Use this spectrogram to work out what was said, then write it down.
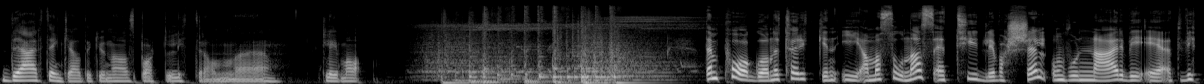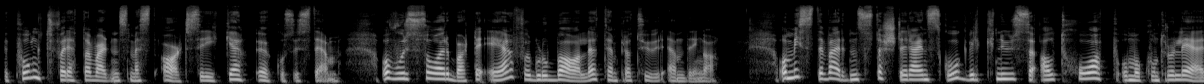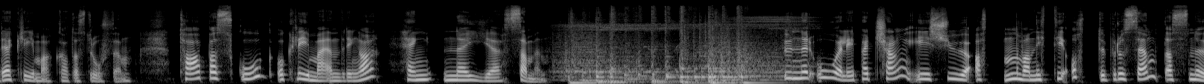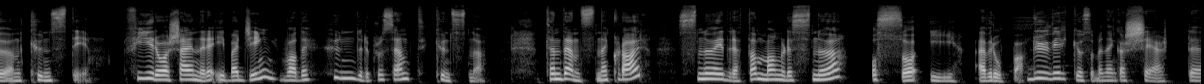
der tenker jeg at jeg kunne ha spart litt uh, klima, da. Den pågående tørken i Amazonas er et tydelig varsel om hvor nær vi er et vippepunkt for et av verdens mest artsrike økosystem, og hvor sårbart det er for globale temperaturendringer. Å miste verdens største regnskog vil knuse alt håp om å kontrollere klimakatastrofen. Tap av skog og klimaendringer henger nøye sammen. Under OL i Pechang i 2018 var 98% av snøen kunstig. Fire år seinere, i Beijing, var det 100% kunstsnø. Tendensen er klar. Snøidrettene mangler snø, også i Europa. Du virker jo som en engasjert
